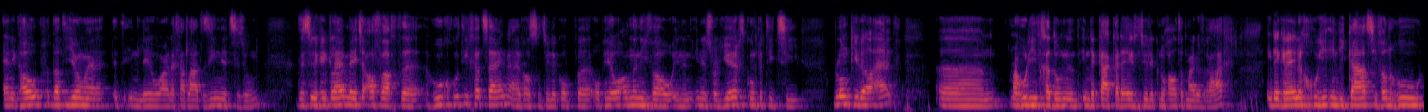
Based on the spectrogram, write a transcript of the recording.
En ik hoop dat de jongen het in Leeuwarden gaat laten zien dit seizoen. Is natuurlijk een klein beetje afwachten hoe goed hij gaat zijn. Hij was natuurlijk op, uh, op heel ander niveau in een, in een soort jeugdcompetitie. Blonk hij wel uit. Uh, maar hoe hij het gaat doen in de KKD is natuurlijk nog altijd maar de vraag. Ik denk een hele goede indicatie van hoe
